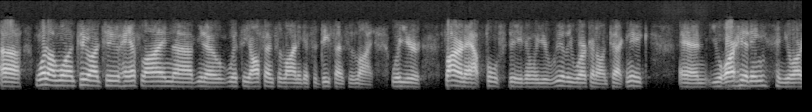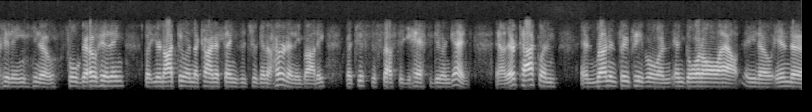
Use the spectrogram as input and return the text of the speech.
uh, one on one, two on two, half line, uh, you know, with the offensive line against the defensive line, where you're firing out full speed and where you're really working on technique and you are hitting and you are hitting, you know, full go hitting, but you're not doing the kind of things that you're going to hurt anybody, but just the stuff that you have to do in games. Now they're tackling and running through people and, and going all out, you know, in the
